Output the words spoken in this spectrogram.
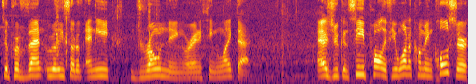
to prevent really sort of any droning or anything like that. As you can see, Paul, if you want to come in closer,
